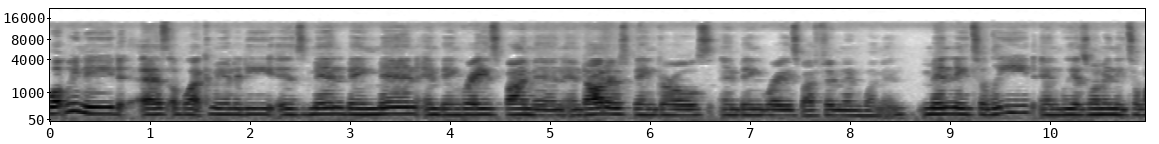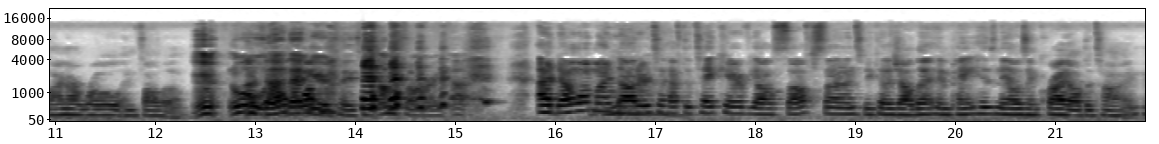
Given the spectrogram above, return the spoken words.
what we need as a black community is men being men and being raised by men, and daughters being girls and being raised by feminine women. Men need to lead, and we as women need to learn our role and follow. mm, ooh, that, that irritates me. I'm sorry. I, I don't want my daughter to have to take care of y'all soft sons because y'all let him paint his nails and cry all the time.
